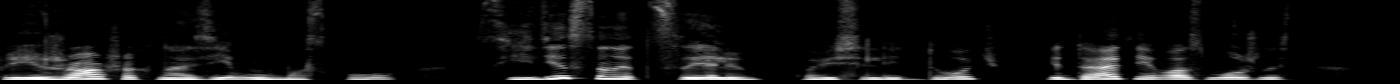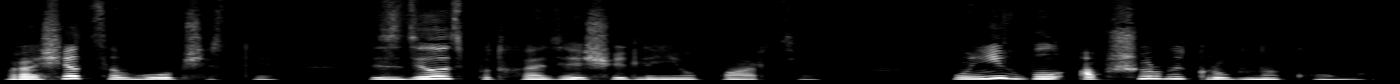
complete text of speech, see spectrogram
приезжавших на зиму в Москву с единственной целью повеселить дочь и дать ей возможность вращаться в обществе, сделать подходящую для нее партию. У них был обширный круг знакомых,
